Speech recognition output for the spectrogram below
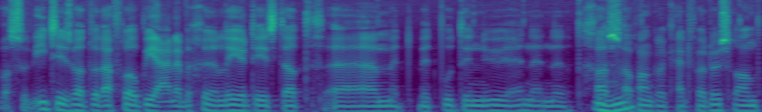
als er iets is wat we de afgelopen jaren hebben geleerd, is dat met, met Poetin nu en, en de gasafhankelijkheid van Rusland,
